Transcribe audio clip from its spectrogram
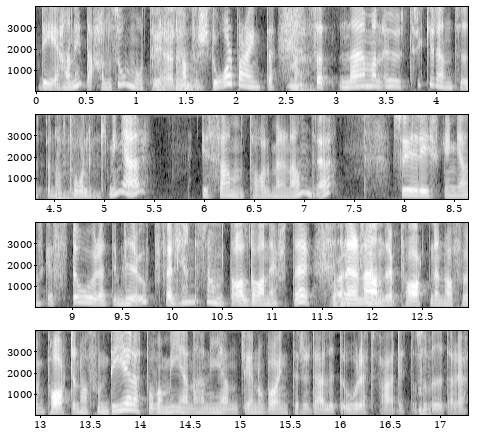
det är. Han är inte alls omotiverad, han Precis. förstår bara inte. Nej. Så att när man uttrycker den typen av Mm. tolkningar i samtal med den andra så är risken ganska stor att det blir uppföljande samtal dagen efter. När den Verkligen. andra parten har, parten har funderat på vad menar han egentligen och var inte det där lite orättfärdigt och så Mm. vidare.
